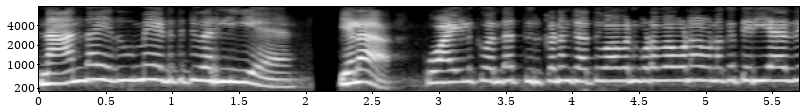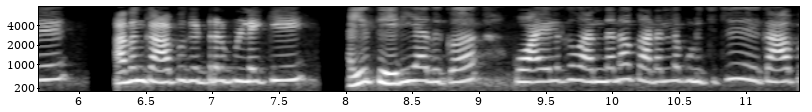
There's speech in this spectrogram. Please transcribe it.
நான் தான் எதுவுமே எடுத்துட்டு வரலையே. ஏலா கோயிலுக்கு வந்தா திருக்கணம் சாத்துவாவன் கூடவா? உன- உனக்கு தெரியாது? அவன் காப்பு கட்டுற பிள்ளைக்கு. ஐயோ தெரியாதுக்கா. கோயிலுக்கு வந்தனா கடல்ல குளிச்சுட்டு காப்ப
